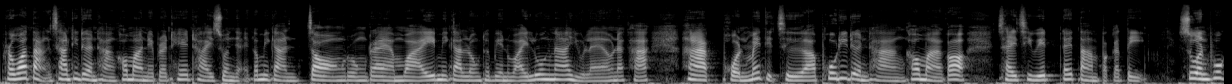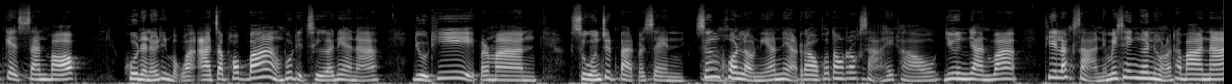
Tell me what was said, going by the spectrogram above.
เพราะว่าต่างชาติที่เดินทางเข้ามาในประเทศไทย ส่วนใหญ่ก็มีการจองโรงแรมไว้ มีการลงทะเบียนไว้ล่วงหน้าอยู่แล้วนะคะ หากผลไม่ติดเชื้อผู้ที่เดินทางเข้ามาก็ใช้ชีวิตได้ตามปกติ ส่วนภูเก็ตแซนด์บ็อกซ์ คุณอนุทินบอกว่าอาจจะพบบ้างผู้ติดเชื้อเนี่ยนะอยู่ที่ประมาณ 0.8%ซึ่งคนเหล่านี้เนี่ยเราก็ต้องรักษาให้เขายืนยันว่าที่รักษาเนี่ยไม่ใช่เงินของรัฐบาลนะ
